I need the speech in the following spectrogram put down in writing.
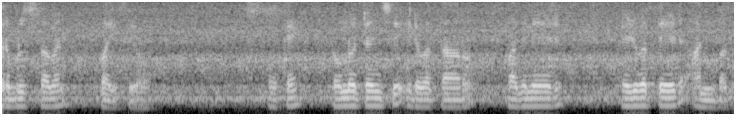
triple seven five zero okay തൊണ്ണൂറ്റഞ്ച് ഇരുപത്താറ് പതിനേഴ് എഴുപത്തേഴ് അൻപത്.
